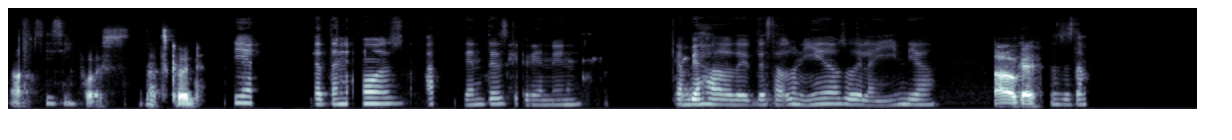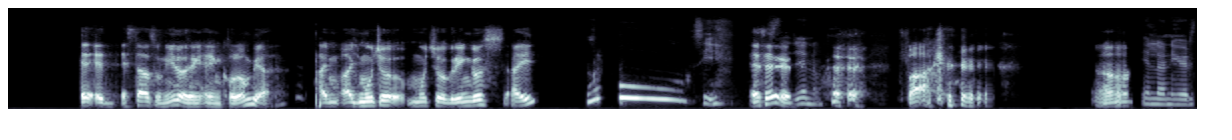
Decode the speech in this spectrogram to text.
Ah, sí, sí. pues, that's good. Y en- ya tenemos asistentes que vienen, que han viajado de, de Estados Unidos o de la India. Ah, ok. Entonces también, Eh, eh, Estados Unidos, en, en Colombia. ¿Hay, hay mucho, muchos gringos ahí? uh, sí, ¿En está serio? lleno. Fuck. Ah, en la universidad,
